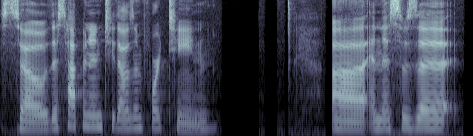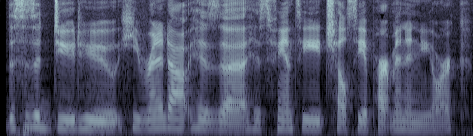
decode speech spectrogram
so this happened in 2014 uh, and this was a this is a dude who he rented out his uh, his fancy chelsea apartment in new york.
